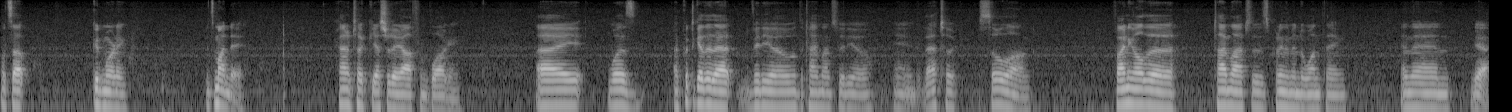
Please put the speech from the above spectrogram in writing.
What's up? Good morning. It's Monday. Kind of took yesterday off from vlogging. I was I put together that video, the time lapse video, and that took so long. Finding all the time lapses, putting them into one thing, and then yeah.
